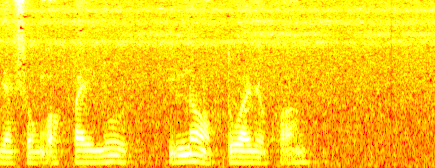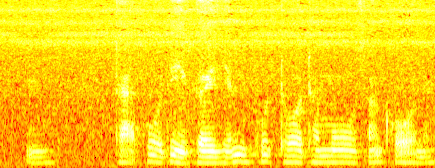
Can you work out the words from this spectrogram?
อย่าส่งออกไปลูดนนอกตัวเจ้าของถ้าผู้ที่เคยเห็นพุทโธธรรมโมสังโฆนะ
